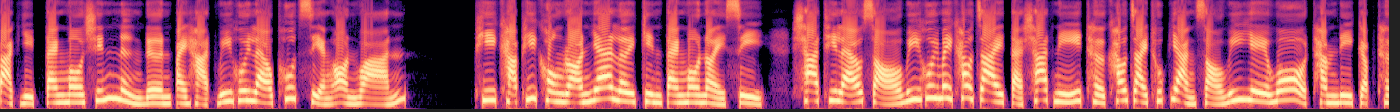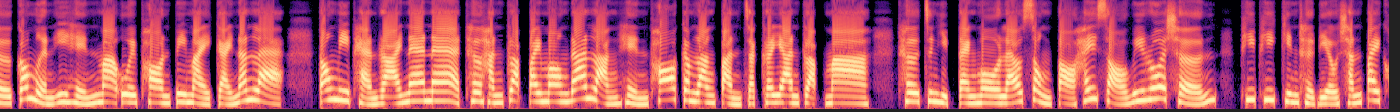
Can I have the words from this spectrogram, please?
ปากหยิบแตงโมชิ้นหนึ่งเดินไปหาดวิหุยแล้วพูดเสียงอ่อนหวาน พี่คะพี่คงร้อนแย่เลยกินแตงโมหน่อยสิ ชาติที่แล้วสอวิหุยไม่เข้าใจ แต่ชาตินี้เธอเข้าใจทุกอย่างสอวิเยโวทำดีกับเธอก็เหมือนอีเห็นมาอวยพรปีใหม่ไก่นั่นแหละ ต้องมีแผนร้ายแน่ๆ เธอหันกลับไปมองด้านหลังเห็นพ่อกำลังปั่นจักรยานกลับมา เธอจึงหยิบแตงโมแล้วส่งต่อให้สอวิรั่วเฉิน พี่พี่กินเถอะเดียวฉันไปข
